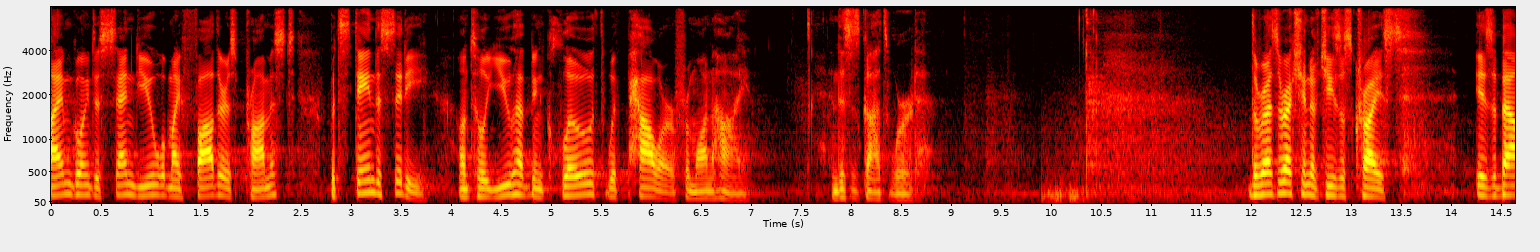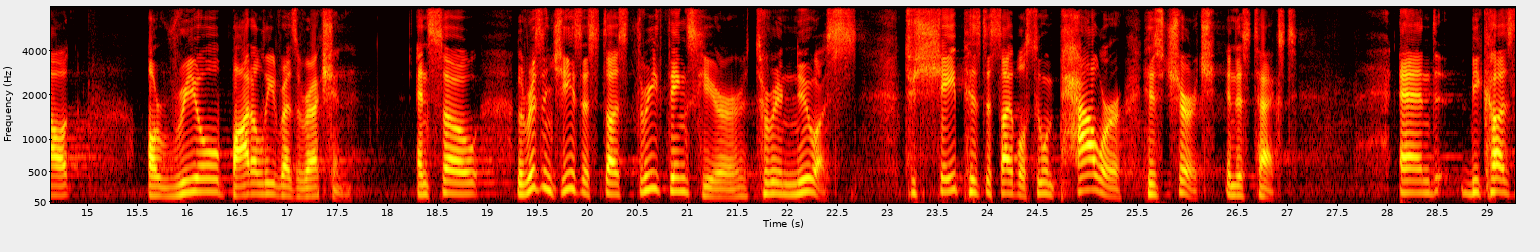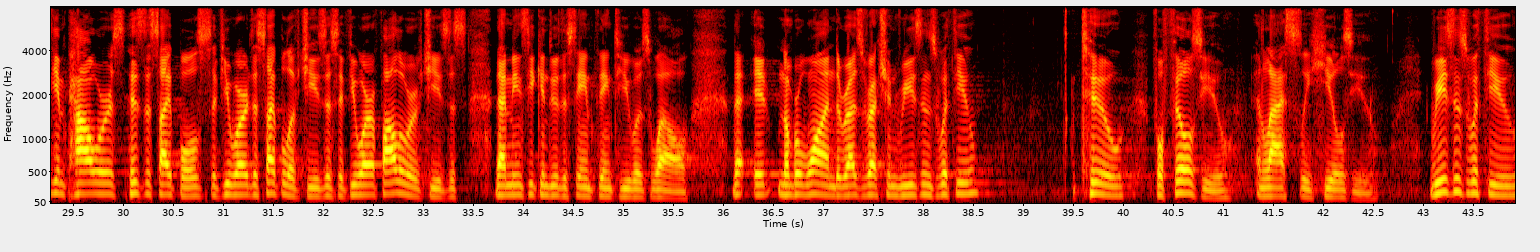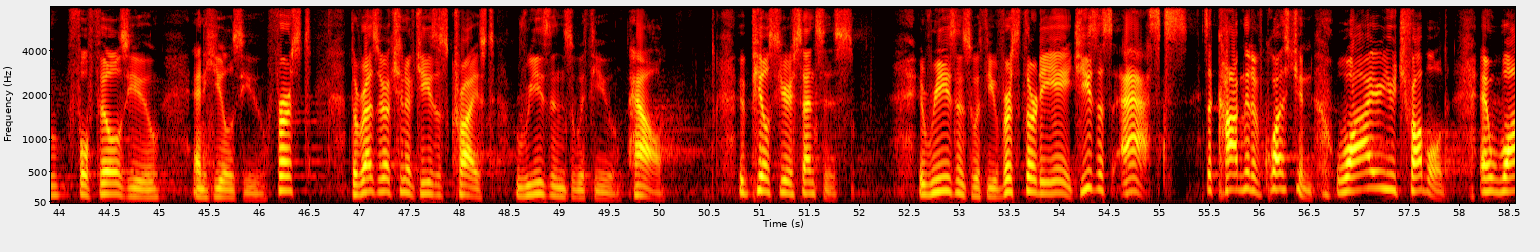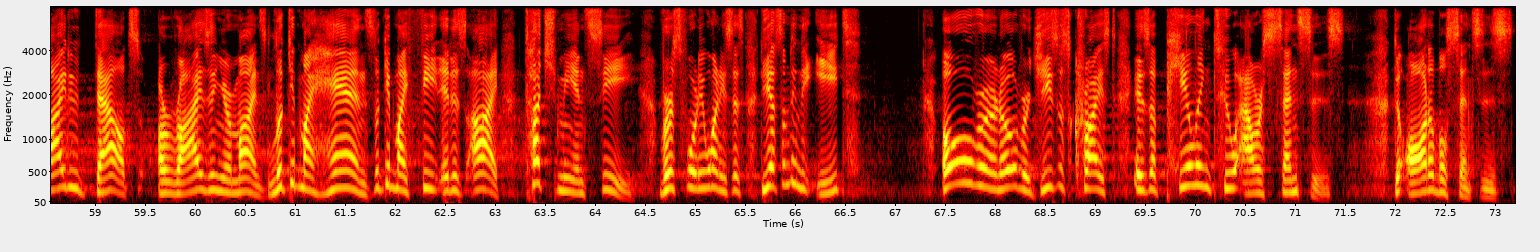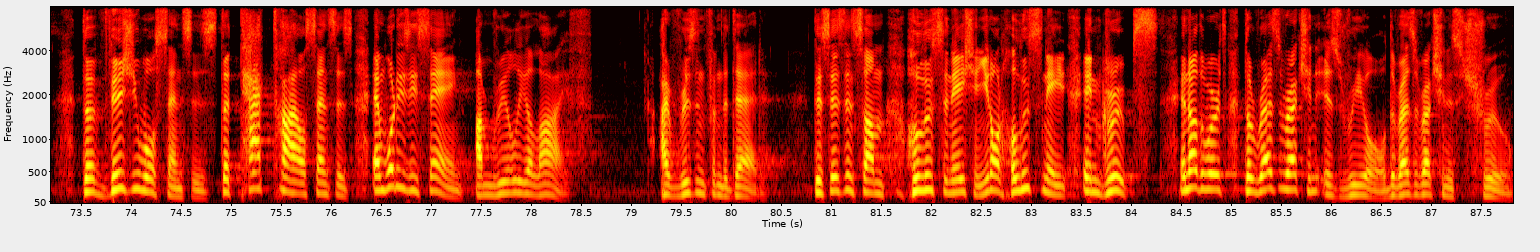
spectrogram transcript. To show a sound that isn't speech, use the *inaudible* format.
I am going to send you what my Father has promised, but stay in the city until you have been clothed with power from on high. And this is God's word. The resurrection of Jesus Christ is about a real bodily resurrection. And so the risen Jesus does three things here to renew us, to shape his disciples, to empower his church in this text. And because he empowers his disciples, if you are a disciple of Jesus, if you are a follower of Jesus, that means he can do the same thing to you as well. That it, number one, the resurrection reasons with you. Two, fulfills you. And lastly, heals you. Reasons with you, fulfills you, and heals you. First, the resurrection of Jesus Christ reasons with you. How? It appeals to your senses. It reasons with you. Verse 38, Jesus asks, a cognitive question. Why are you troubled? And why do doubts arise in your minds? Look at my hands, look at my feet. It is I. Touch me and see. Verse 41, he says, Do you have something to eat? Over and over, Jesus Christ is appealing to our senses the audible senses, the visual senses, the tactile senses. And what is he saying? I'm really alive. I've risen from the dead. This isn't some hallucination. You don't hallucinate in groups. In other words, the resurrection is real, the resurrection is true.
